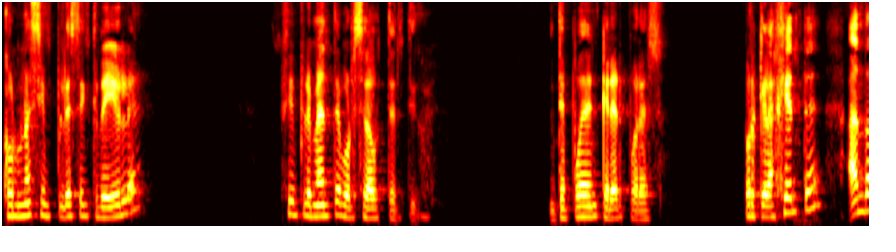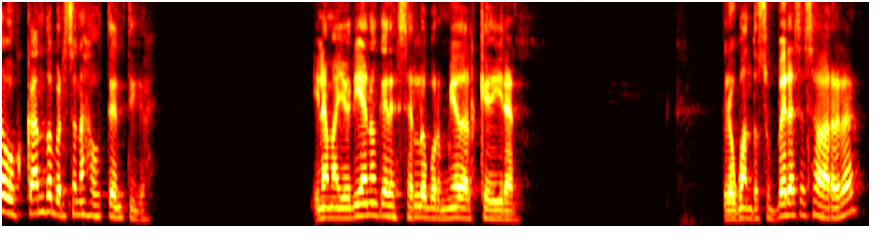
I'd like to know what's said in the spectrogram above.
con una simpleza increíble simplemente por ser auténtico. Y te pueden querer por eso. Porque la gente anda buscando personas auténticas. Y la mayoría no quiere serlo por miedo al que dirán. Pero cuando superas esa barrera,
